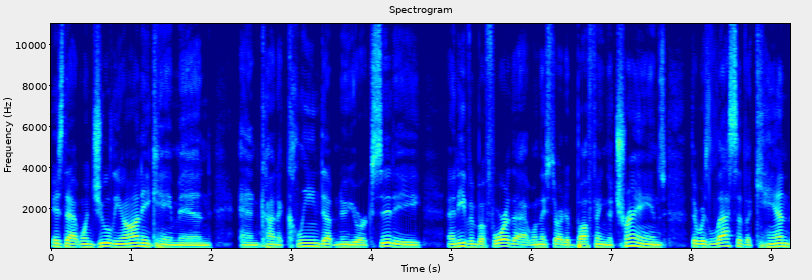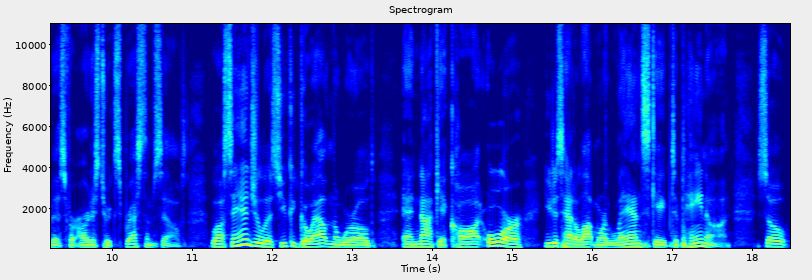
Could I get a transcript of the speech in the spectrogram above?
is that when Giuliani came in and kind of cleaned up New York City, and even before that, when they started buffing the trains, there was less of a canvas for artists to express themselves. Los Angeles, you could go out in the world and not get caught, or you just had a lot more landscape to paint on. So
